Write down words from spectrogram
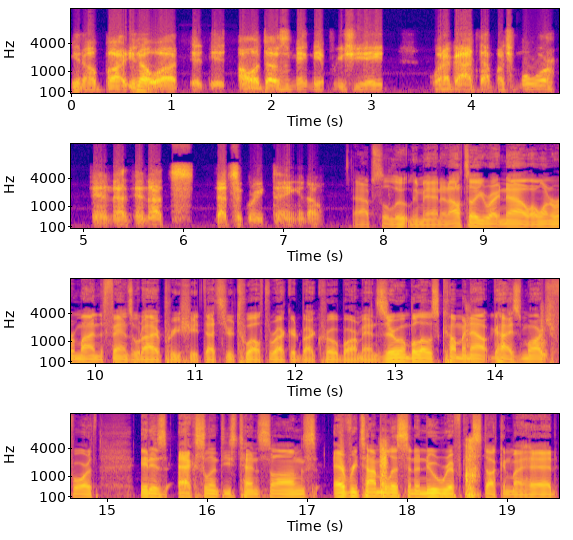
you know, but you know what? It, it all it does is make me appreciate what I got that much more, and that and that's that's a great thing, you know. Absolutely, man. And I'll tell you right now, I want to remind the fans what I appreciate. That's your 12th record by Crowbar, man. Zero and Below is coming out, guys, March 4th. It is excellent, these 10 songs. Every time I listen, a new riff gets stuck in my head,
